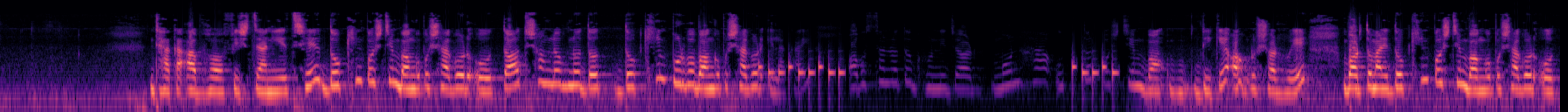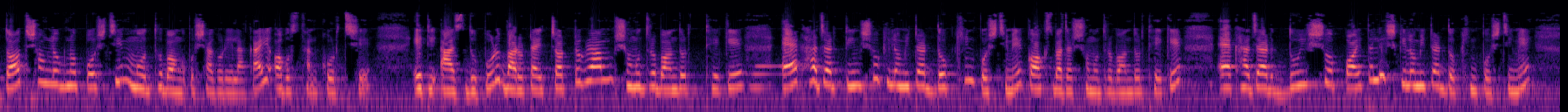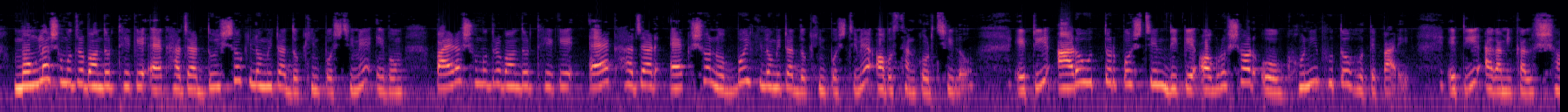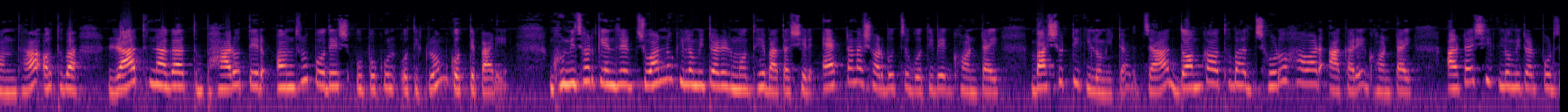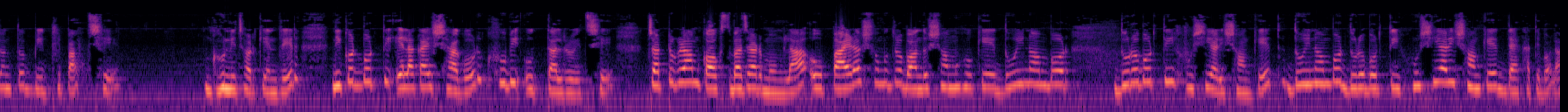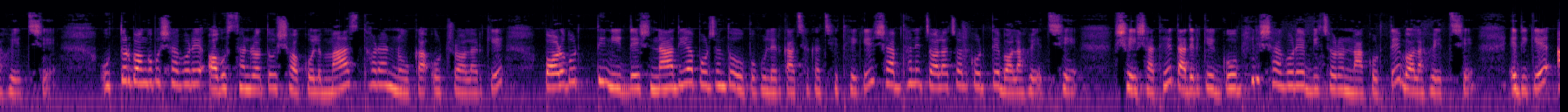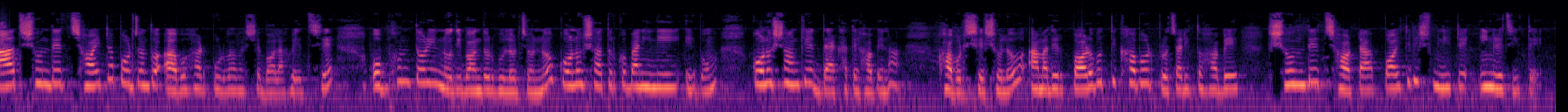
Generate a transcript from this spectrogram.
ঢাকা আবহাওয়া অফিস জানিয়েছে দক্ষিণ পশ্চিম বঙ্গোপসাগর ও তৎসংলগ্ন দক্ষিণ পূর্ব বঙ্গোপসাগর এলাকায় অবস্থানরত ঘূর্ণিঝড় মনহা উত্তর পশ্চিম দিকে অগ্রসর হয়ে বর্তমানে দক্ষিণ পশ্চিম বঙ্গোপসাগর ও তৎসংলগ্ন পশ্চিম মধ্য বঙ্গোপসাগর এলাকায় অবস্থান করছে। এটি আজ দুপুর বারোটায় চট্টগ্রাম সমুদ্র বন্দর থেকে এক হাজার তিনশো কিলোমিটার দক্ষিণ পশ্চিমে, কক্সবাজার সমুদ্র বন্দর থেকে এক হাজার দুইশো পঁয়তাল্লিশ কিলোমিটার দক্ষিণ পশ্চিমে, মোংলা সমুদ্র বন্দর থেকে এক হাজার দুইশো কিলোমিটার দক্ষিণ পশ্চিমে এবং পায়রা সমুদ্র বন্দর থেকে এক হাজার একশো নব্বই কিলোমিটার দক্ষিণ পশ্চিমে অবস্থান করছিল। এটি আরও উত্তর পশ্চিম দিকে অগ্রসর ও ঘনীভূত হতে পারে। এটি আগামীকাল সন্ধ্যা অথবা রাত নাগাদ ভারতের অন্ধ্রপ্রদেশ উপকূল অতিক্রম করতে পারে। ঘূর্ণিঝড় কেন্দ্রের চুয়ান্ন কিলোমিটারের মধ্যে বাতাসের একটানা সর্বোচ্চ গতিবেগ ঘন্টায় বাষট্টি কিলোমিটার, যা দমকা অথবা ঝোড়ো হাওয়ার আকারে ঘন্টায় আটাশি কিলোমিটার পর্যন্ত বৃদ্ধি পাচ্ছে। ঘূর্ণিঝড় কেন্দ্রের নিকটবর্তী এলাকায় সাগর খুবই উত্তাল রয়েছে। চট্টগ্রাম, কক্সবাজার, মোংলা ও পায়রা সমুদ্র বন্দরসমূহকে দুই নম্বর দূরবর্তী হুঁশিয়ারি সংকেত, দুই নম্বর দূরবর্তী হুঁশিয়ারি সংকেত দেখাতে বলা হয়েছে। উত্তর বঙ্গোপসাগরে অবস্থানরত সকল মাছ ধরার নৌকা ও ট্রলারকে পরবর্তী নির্দেশ না দেওয়া পর্যন্ত উপকূলের কাছাকাছি থেকে সাবধানে চলাচল করতে বলা হয়েছে। সেই সাথে তাদেরকে গভীর সাগরে বিচরণ না করতে বলা হয়েছে। এদিকে আজ সন্ধ্যে ছয়টা পর্যন্ত আবহাওয়ার পূর্বাভাসে বলা হয়েছে, অভ্যন্তরীণ নদীবন্দরগুলোর জন্য কোনো সতর্কবাণী নেই এবং কোনো সংকেত দেখাতে হবে না। খবর শেষ হল। আমাদের পরবর্তী খবর প্রচারিত হবে সন্ধ্যে ছটা পঁয়ত্রিশ মিনিটে ইংরেজিতে।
